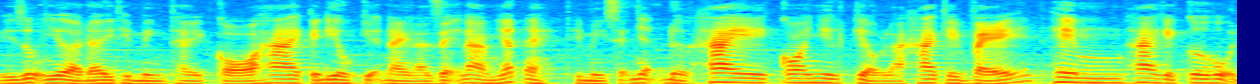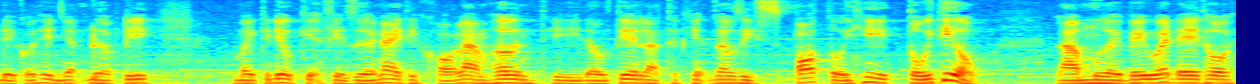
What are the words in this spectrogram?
Ví dụ như ở đây thì mình thấy có hai cái điều kiện này là dễ làm nhất này, thì mình sẽ nhận được hai, coi như kiểu là hai cái vé, thêm hai cái cơ hội để có thể nhận được đi. Mấy cái điều kiện phía dưới này thì khó làm hơn, thì đầu tiên là thực hiện giao dịch spot tối thi tối thiểu là 10 BUSD thôi.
